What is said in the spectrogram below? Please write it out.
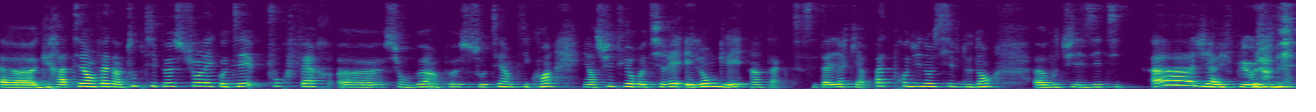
euh, gratter en fait un tout petit peu sur les côtés pour faire, euh, si on veut, un peu sauter un petit coin et ensuite le retirer et l'onglet intact. C'est-à-dire qu'il n'y a pas de produit nocif dedans. Euh, vous utilisez... Ah, j'y arrive plus aujourd'hui.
